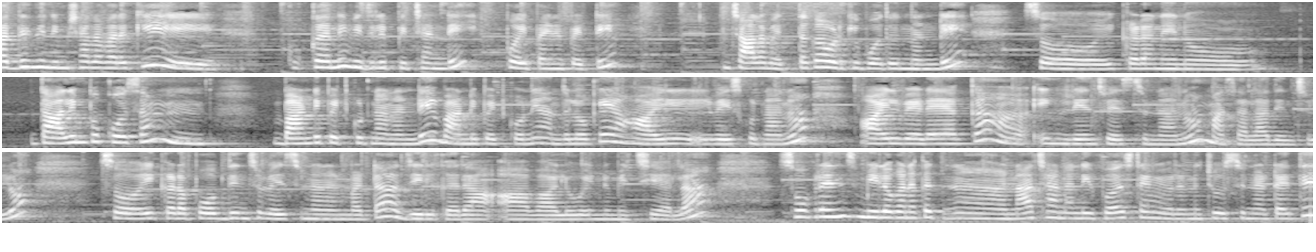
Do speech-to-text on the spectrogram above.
పద్దెనిమిది నిమిషాల వరకు కుక్కర్ని విజిలిప్పించండి. పొయ్యి పైన పెట్టి. చాలా మెత్తగా ఉడికిపోతుందండి. సో ఇక్కడ నేను తాలింపు కోసం బాండి పెట్టుకుంటున్నానండి. బాండి పెట్టుకొని అందులోకి ఆయిల్ వేసుకున్నాను. ఆయిల్ వేడయ్యాక ఇంగ్రీడియంట్స్ వేస్తున్నాను. మసాలా దినుసులు. సో ఇక్కడ పోపు దినుసులు వేస్తున్నాను అనమాట జీలకర్ర ఆవాలు ఎండుమిర్చి అలా. సో ఫ్రెండ్స్ మీలో కనుక నా ఛానల్ని ఫస్ట్ టైం ఎవరైనా చూస్తున్నట్టయితే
